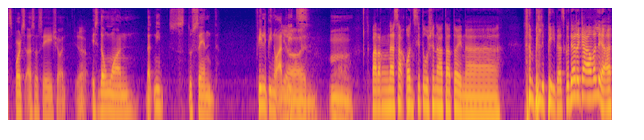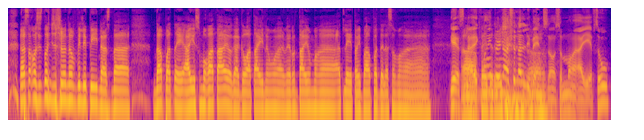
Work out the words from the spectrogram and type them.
sports association yeah. is the one that needs to send Filipino athletes. Mm. Uh, parang nasa constitution ata to eh na ng Pilipinas. Kung di nagkakamali ha, nasa constitution ng Pilipinas na dapat eh ayos mukha tayo, gagawa tayo ng mga meron tayong mga atleta ipapadala sa mga Yes, uh, like mga international events no, sa mga IF. So,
